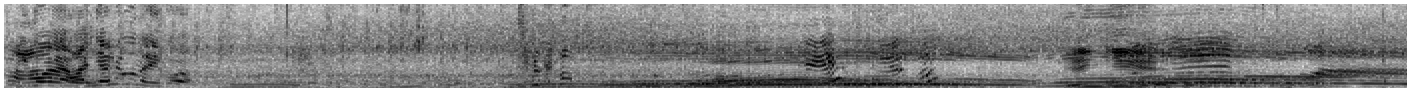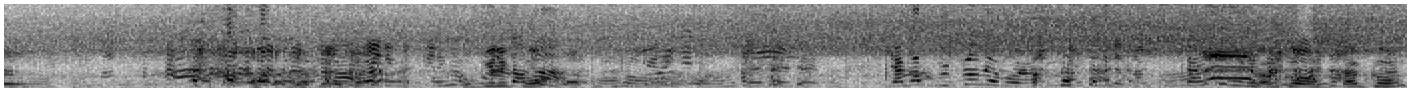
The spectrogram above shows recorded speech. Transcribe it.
이거야. 아니야 형아 이거야. 음. 잠깐 코? 약간 불편해 보여. 땅콩, 땅콩.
